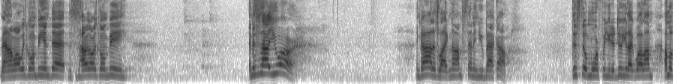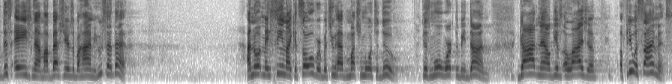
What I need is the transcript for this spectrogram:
Man, I'm always going to be in debt. This is how it's always going to be. And this is how you are. And God is like, no, I'm sending you back out. There's still more for you to do. You're like, well, I'm, I'm of this age now. My best years are behind me. Who said that? I know it may seem like it's over, but you have much more to do. There's more work to be done. God now gives Elijah a few assignments.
